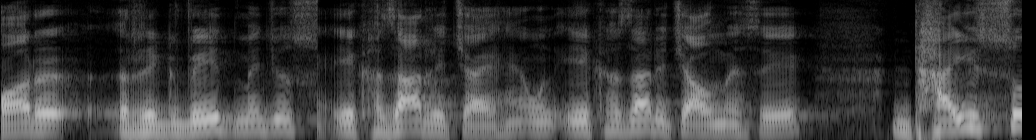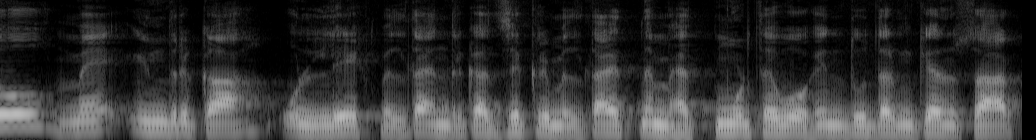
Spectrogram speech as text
और ऋग्वेद में जो एक हज़ार ऋचाएँ हैं, उन एक हज़ार ऋचाओं में से ढाई सौ में इंद्र का उल्लेख मिलता है, इंद्र का ज़िक्र मिलता है। इतने महत्वपूर्ण थे वो हिंदू धर्म के अनुसार,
